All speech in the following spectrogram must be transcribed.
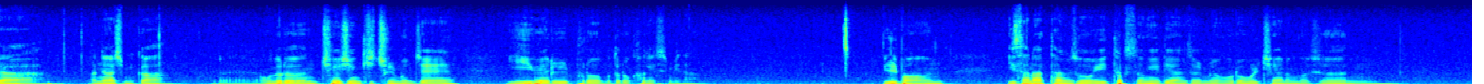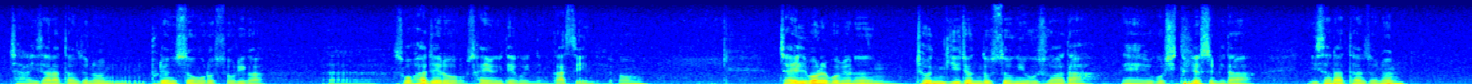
자, 안녕하십니까. 에, 오늘은 최신 기출문제 2회를 풀어보도록 하겠습니다. 1번 이산화탄소의 특성에 대한 설명으로 옳지 않은 것은 자, 이산화탄소는 불연성으로서 우리가 아, 소화제로 사용이 되고 있는 가스인데요. 자, 1번을 보면은 전기 전도성이 우수하다. 네, 이것이 틀렸습니다. 이산화탄소는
